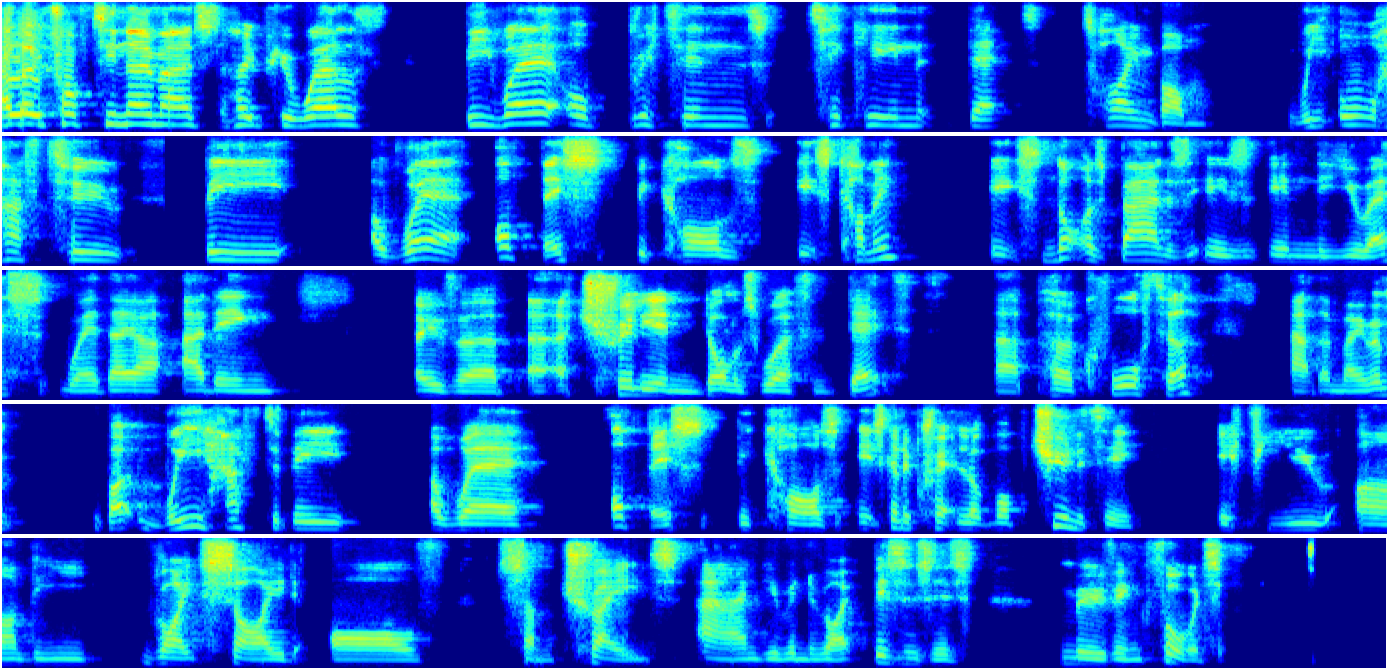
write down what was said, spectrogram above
Hello, property nomads. Hope you're well. Beware of Britain's ticking debt time bomb. We all have to be aware of this because it's coming. It's not as bad as it is in the US, where they are adding over a trillion dollars worth of debt uh, per quarter at the moment. But we have to be aware of this because it's going to create a lot of opportunity if you are the right side of some trades and you're in the right businesses moving forwards.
